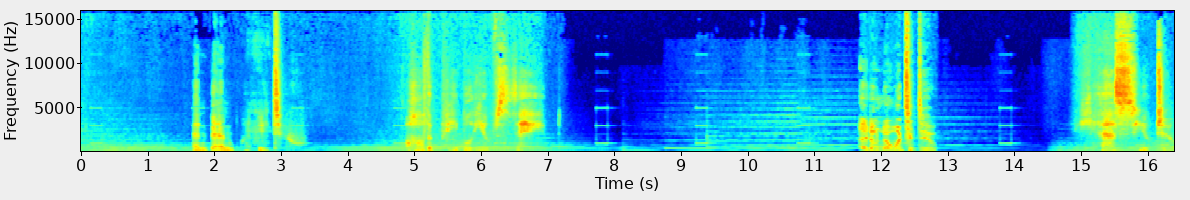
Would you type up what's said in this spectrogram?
And Ben would be too. All the people you've saved. I don't know what to do. Yes, you do.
